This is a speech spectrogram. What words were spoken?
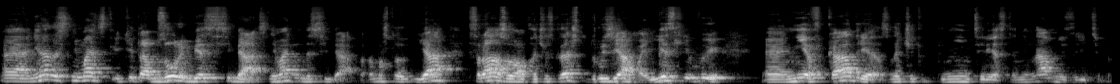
э, не надо снимать какие-то обзоры без себя, снимать надо себя, потому что я сразу вам хочу сказать, что, друзья мои, если вы э, не в кадре, значит это неинтересно ни нам, ни зрителю.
